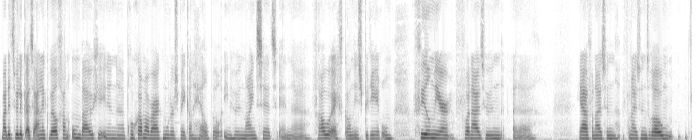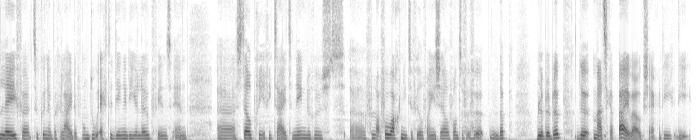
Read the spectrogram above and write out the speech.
Maar dit wil ik uiteindelijk wel gaan ombuigen in een programma waar ik moeders mee kan helpen in hun mindset. En vrouwen echt kan inspireren om veel meer vanuit hun ja, vanuit, hun, vanuit hun droom het leven te kunnen begeleiden. Van doe echt de dingen die je leuk vindt. En stel prioriteiten. Neem de rust. Verwacht niet te veel van jezelf. Want blub, de maatschappij, wou ik zeggen, die, die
